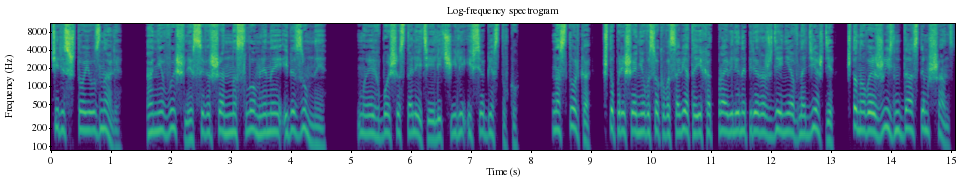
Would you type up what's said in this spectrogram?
через что и узнали. Они вышли совершенно сломленные и безумные. Мы их больше столетия лечили, и все без толку. Настолько, что по решению Высокого Совета их отправили на перерождение в надежде, что новая жизнь даст им шанс.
